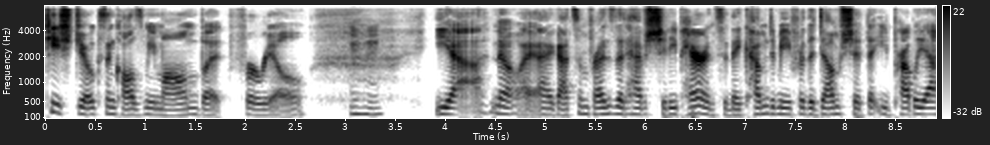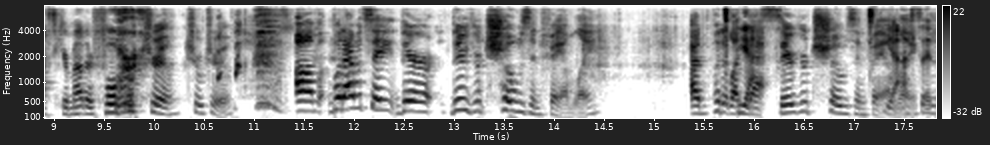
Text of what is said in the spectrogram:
Tish jokes and calls me mom, but for real. Yeah, no, I, I got some friends that have shitty parents and they come to me for the dumb shit that you'd probably ask your mother for. True, true, true. Um, but I would say they're they're your chosen family. I'd put it like Yes. that. They're your chosen family. Yes, and-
